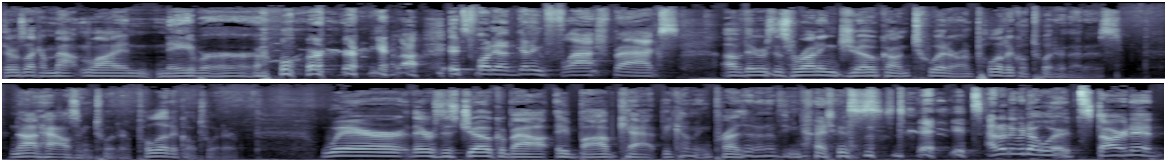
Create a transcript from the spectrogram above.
there was like a mountain lion neighbor or you know, it's funny i'm getting flashbacks of there was this running joke on twitter on political twitter that is not housing twitter political twitter where there was this joke about a bobcat becoming president of the united states i don't even know where it started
